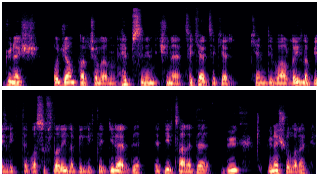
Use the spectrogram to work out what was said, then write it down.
Güneş o cam parçalarının hepsinin içine teker teker kendi varlığıyla birlikte, vasıflarıyla birlikte girerdi. Bir tane de büyük güneş olarak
